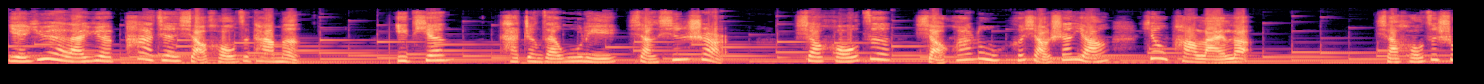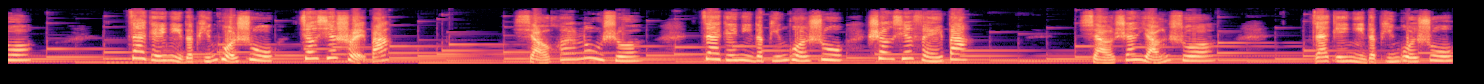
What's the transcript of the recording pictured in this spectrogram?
也越来越怕见小猴子他们。一天。他正在屋里想心事儿，小猴子、小花鹿和小山羊又跑来了。小猴子说：“再给你的苹果树浇些水吧。”小花鹿说：“再给你的苹果树上些肥吧。”小山羊说：“再给你的苹果树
